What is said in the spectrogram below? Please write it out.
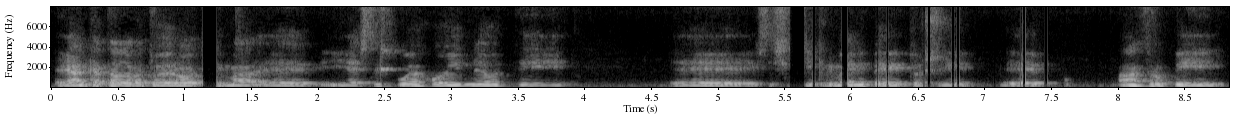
Εάν κατάλαβα το ερώτημα, ε, η αίσθηση που έχω είναι ότι ε, στη συγκεκριμένη περίπτωση ε, άνθρωποι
